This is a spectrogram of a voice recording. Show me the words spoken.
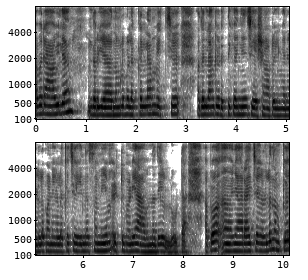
അപ്പോൾ രാവിലെ എന്താ പറയുക നമ്മൾ വിളക്കെല്ലാം വെച്ച് അതെല്ലാം കെടുത്തി കഴിഞ്ഞതിന് ശേഷം കേട്ടോ ഇങ്ങനെയുള്ള പണികളൊക്കെ ചെയ്യുന്ന സമയം എട്ട് മണി ആവുന്നതേ ഉള്ളൂ കേട്ടോ. അപ്പോൾ ഞായറാഴ്ചകളിൽ നമുക്ക്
